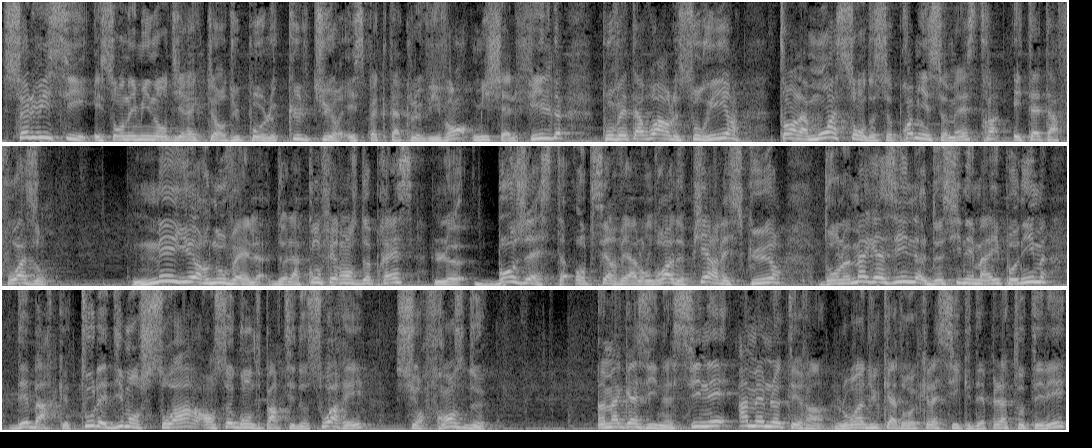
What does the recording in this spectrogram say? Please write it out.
Celui-ci et son éminent directeur du pôle culture et spectacle vivant, Michel Field, pouvaient avoir le sourire tant la moisson de ce premier semestre était à foison. Meilleure nouvelle de la conférence de presse, le beau geste observé à l'endroit de Pierre Lescure, dont le magazine de cinéma éponyme débarque tous les dimanches soirs en seconde partie de soirée sur France 2. Un magazine ciné à même le terrain, loin du cadre classique des plateaux télé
